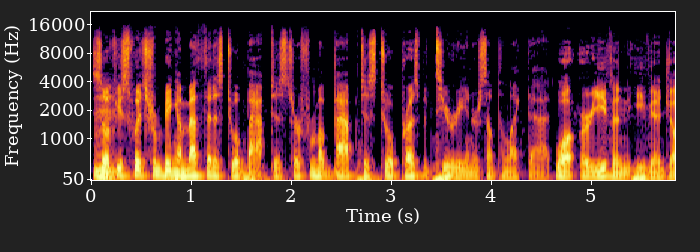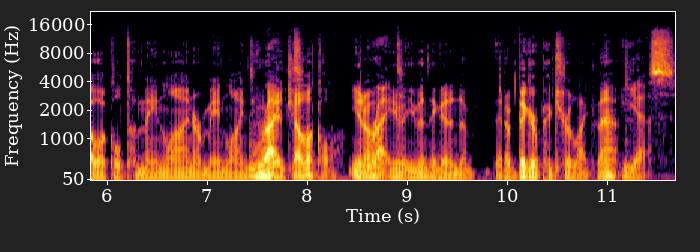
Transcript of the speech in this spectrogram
So if you switch from being a Methodist to a Baptist or from a Baptist to a Presbyterian or something like that. Well, or even evangelical to mainline or mainline to Right. evangelical. You know, Right. even, thinking in a, in a bigger picture like that. Yes.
